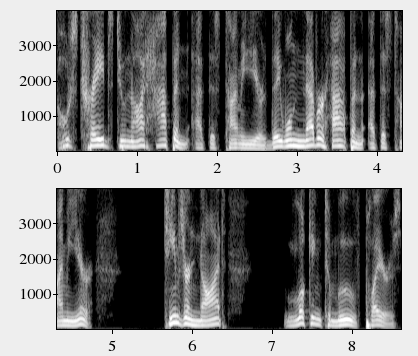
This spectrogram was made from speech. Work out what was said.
Those trades do not happen at this time of year. They will never happen at this time of year. Teams are not looking to move players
